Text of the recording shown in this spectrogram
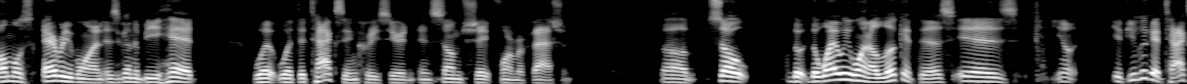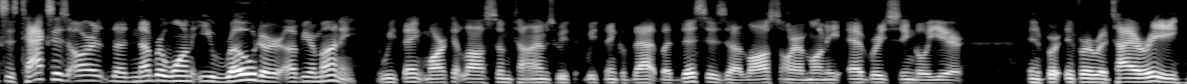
almost everyone is going to be hit with, with the tax increase here in, in some shape, form, or fashion. Um, so the, the way we want to look at this is, you know, if you look at taxes, taxes are the number one eroder of your money. We think market loss sometimes, we, th- we think of that, but this is a loss on our money every single year. And for, and for a retiree,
